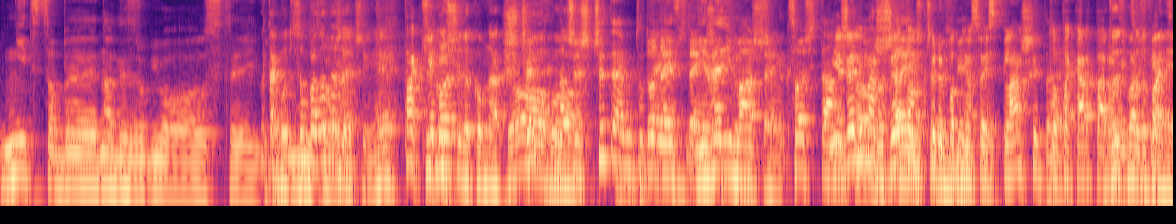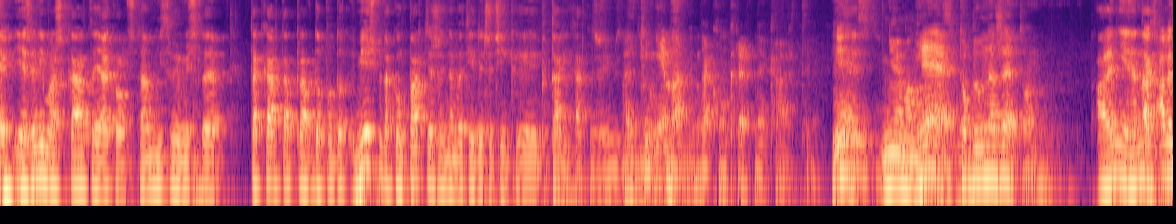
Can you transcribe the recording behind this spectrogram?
Nic, co by nagle zrobiło z tej No gry tak, bo to są bazowe rzeczy, nie? Tak, tylko się do komnaty, Szczyt, o, bo... Znaczy szczytem tutaj Dodaj jest, jeżeli masz coś tam, jeżeli to masz żeton, który podniosłeś z planszy, to Tak. ta karta To robi jest bardzo fajne. więcej. Jeżeli masz kartę jakąś tam i sobie myślę, ta karta prawdopodobnie... Mieliśmy taką partię, że nawet jednej trzeciej y, pytali karty. Że Ale tu nie ma na konkretne karty. Nie jest. Nie ma Nie, to był na żeton. Ale nie, na, Tak, ale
